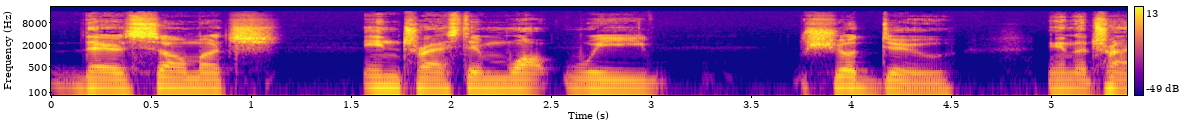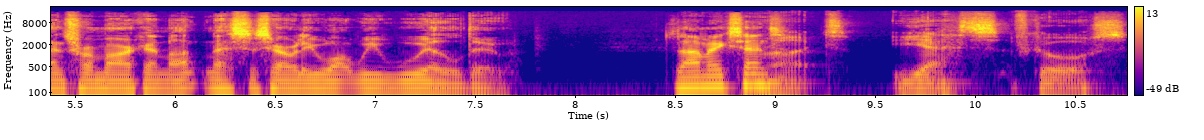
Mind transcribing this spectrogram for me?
there's so much interest in what we should do in the transfer market, not necessarily what we will do. Does that make sense? Right. Yes, of course.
